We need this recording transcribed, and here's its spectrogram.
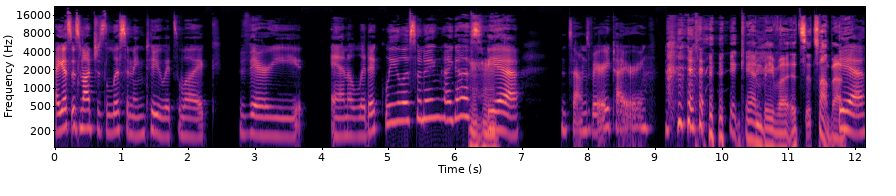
I guess it's not just listening too. It's like very analytically listening, I guess. Mhm. Yeah. It sounds very tiring. it can be, but it's it's not bad. yeah.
